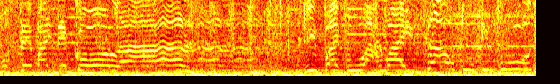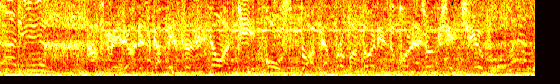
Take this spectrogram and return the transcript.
Você vai decolar e vai voar mais alto que puder ir. As melhores cabeças estão aqui com os top aprovadores do Colégio Objetivo. Colégio Objetivo,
